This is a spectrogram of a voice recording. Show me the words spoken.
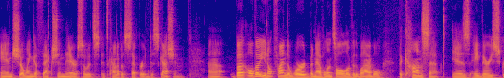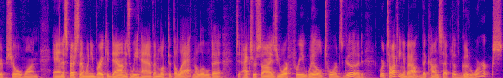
and showing affection there. So it's it's kind of a separate discussion. Uh, but although you don't find the word benevolence all over the Bible, the concept is a very scriptural one. And especially when you break it down, as we have and looked at the Latin a little bit, to exercise your free will towards good, we're talking about the concept of good works.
